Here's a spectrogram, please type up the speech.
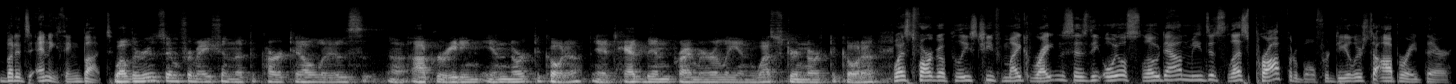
but it's anything but. Well, there is information that the cartel is uh, operating in North Dakota. It had been primarily in western North Dakota. West Fargo Police Chief Mike Reitan says the oil slowdown means it's less profitable for dealers to operate there,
